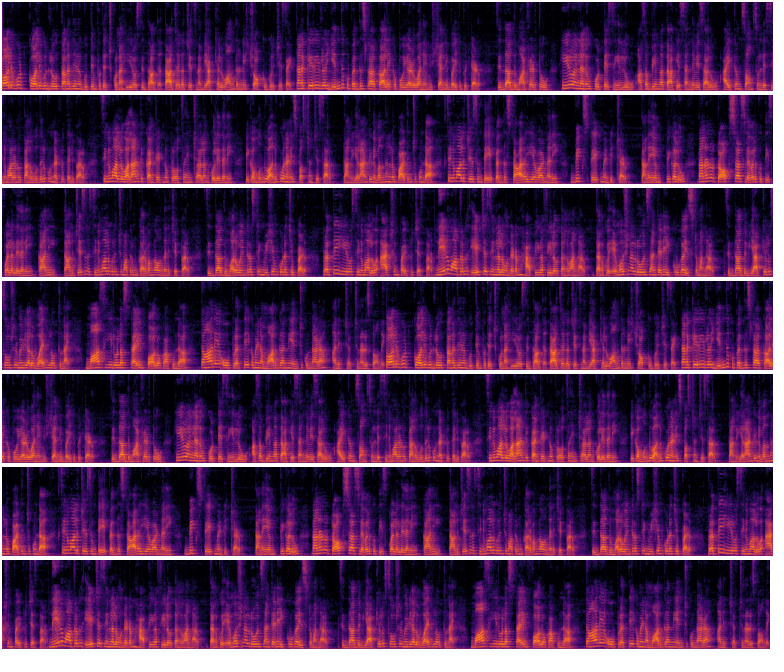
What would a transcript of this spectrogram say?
టాలీవుడ్ కాలీవుడ్లో తనదైన గుర్తింపు తెచ్చుకున్న హీరో సిద్ధార్థ్ తాజాగా చేసిన వ్యాఖ్యలు అందరినీ షాక్కు గురిచేశాయి. తన కెరీర్లో ఎందుకు పెద్ద స్టార్ కాలేకపోయాడు అనే విషయాన్ని బయటపెట్టాడు. సిద్ధార్థ్ మాట్లాడుతూ హీరోయిన్లను కొట్టే సీన్లు అసభ్యంగా తాకే సన్నివేశాలు ఐటమ్ సాంగ్స్ ఉండే సినిమాలను తాను వదులుకున్నట్లు తెలిపారు. సినిమాల్లో అలాంటి కంటెంట్ను ప్రోత్సహించాలనుకోలేదని ఇక ముందు అనుకోనని స్పష్టం చేశారు. తాను ఎలాంటి నిబంధనలు పాటించకుండా సినిమాలు చేసుంటే పెద్ద స్టార్ అయ్యేవాడినని బిగ్ స్టేట్మెంట్ ఇచ్చాడు. తన ఎంపికలు తనను టాప్ స్టార్స్ లెవెల్కు తీసుకెళ్ళలేదని కానీ తాను చేసిన సినిమాల గురించి మాత్రం గర్వంగా ఉందని చెప్పారు. సిద్ధార్థ్ మరో ఇంట్రెస్టింగ్ విషయం కూడా చెప్పాడు. ప్రతి హీరో సినిమాలో యాక్షన్ ఫైట్లు చేస్తారు. నేను మాత్రం ఏడ్చే సీన్లలో ఉండటం హ్యాపీగా ఫీల్ అవుతాను అన్నారు. తనకు ఎమోషనల్ రోల్స్ అంటేనే ఎక్కువగా ఇష్టం అన్నారు. సిద్ధార్థ్ వ్యాఖ్యలు సోషల్ మీడియాలో వైరల్ అవుతున్నాయి. మాస్ హీరోల స్టైల్ ఫాలో కాకుండా తానే ఓ ప్రత్యేకమైన మార్గాన్ని ఎంచుకున్నాడా అని చర్చ నడుస్తోంది. టాలీవుడ్ కాలీవుడ్లో తనదైన గుర్తింపు తెచ్చుకున్న హీరో సిద్ధార్థ్ తాజాగా చేసిన వ్యాఖ్యలు అందరినీ షాక్కు గురిచేశాయి. తన కెరీర్లో ఎందుకు పెద్ద స్టార్ కాలేకపోయాడు అనే విషయాన్ని బయటపెట్టాడు. సిద్ధార్థ్ మాట్లాడుతూ హీరోయిన్లను కొట్టే సీన్లు అసభ్యంగా తాకే సన్నివేశాలు ఐటమ్ సాంగ్స్ ఉండే సినిమాలను తాను వదులుకున్నట్లు తెలిపారు. సినిమాల్లో అలాంటి కంటెంట్ను ప్రోత్సహించాలనుకోలేదని ఇక ముందు అనుకోనని స్పష్టం చేశారు. తాను ఎలాంటి నిబంధనలు పాటించకుండా సినిమాలు చేసుంటే పెద్ద స్టార్ అయ్యేవాడినని బిగ్ స్టేట్మెంట్ ఇచ్చాడు. తన ఎంపికలు తనను టాప్ స్టార్స్ లెవెల్కు తీసుకెళ్ళలేదని కానీ తాను చేసిన సినిమాల గురించి మాత్రం గర్వంగా ఉందని చెప్పారు. సిద్ధార్థ్ మరో ఇంట్రెస్టింగ్ విషయం కూడా చెప్పాడు. ప్రతి హీరో సినిమాలో యాక్షన్ ఫైట్లు చేస్తారు. నేను మాత్రం ఏడ్చే సీన్లలో ఉండటం హ్యాపీగా ఫీల్ అవుతాను అన్నారు. తనకు ఎమోషనల్ రోల్స్ అంటేనే ఎక్కువగా ఇష్టం అన్నారు. సిద్ధార్థ్ వ్యాఖ్యలు సోషల్ మీడియాలో వైరల్ అవుతున్నాయి. మాస్ హీరోల స్టైల్ ఫాలో కాకుండా తానే ఓ ప్రత్యేకమైన మార్గాన్ని ఎంచుకున్నాడా అని చర్చ నడుస్తోంది.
